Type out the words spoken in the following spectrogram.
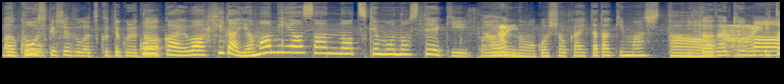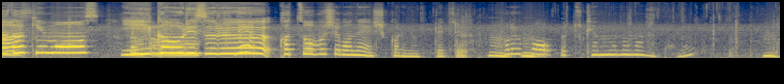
あ、えっとコウスケシェフが作ってくれ今た回は飛騨山宮さんの漬物ステーキというのをご紹介いただきました。い。ただきはいます。いただきます。いい香りする、ね、鰹節がね、しっかり乗ってて。うん。これは、え漬物なのかなうん。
